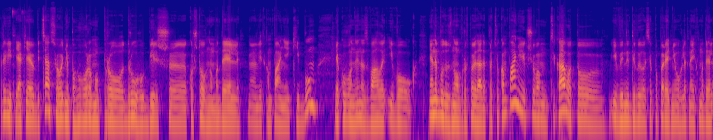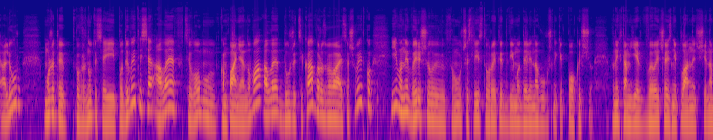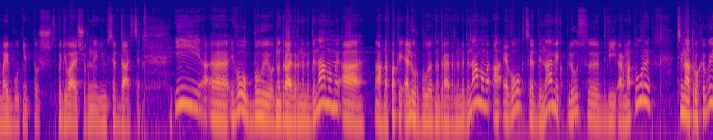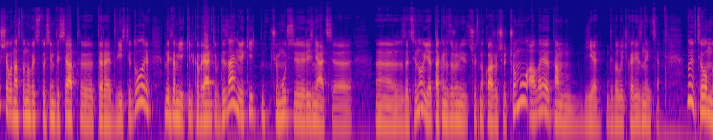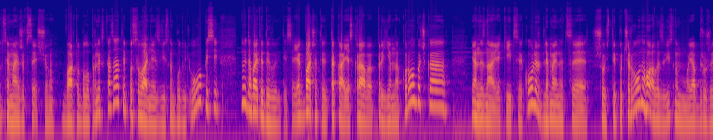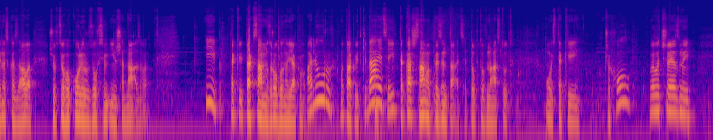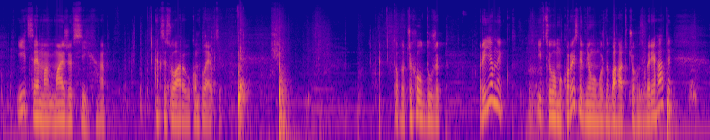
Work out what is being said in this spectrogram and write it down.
Привіт, як я і обіцяв, сьогодні поговоримо про другу більш е, коштовну модель е, від компанії Keyboom, яку вони назвали Evoke. Я не буду знову розповідати про цю компанію. Якщо вам цікаво, то і ви не дивилися попередній огляд на їх модель Allure, можете повернутися і подивитися, але в цілому компанія нова, але дуже цікава, розвивається швидко, і вони вирішили в тому числі створити дві моделі навушників поки що. В них там є величезні плани ще на майбутнє, тож сподіваюся, що вони, їм все вдасться. І е, Evoque були однодрайверними динамами, а а, навпаки, Allure були однодрайверними динамами, а Evoque це динамік плюс е, дві арматури. Ціна трохи вища, вона становить 170-200 доларів. В них там є кілька варіантів дизайну, які чомусь різняться е, за ціною. Я так і не зрозумів, чесно кажучи, чому, але там є невеличка різниця. Ну і в цілому це майже все, що варто було про них сказати. Посилання, звісно, будуть у описі. Ну і давайте дивитися. Як бачите, така яскрава, приємна коробочка. Я не знаю, який це колір. Для мене це щось типу червоного, але, звісно, моя б дружина сказала, що в цього кольору зовсім інша назва. І так так само зроблено, як в Allure, отак відкидається, і така ж сама презентація. Тобто в нас тут ось такий чехол величезний. І це майже всі аксесуари у комплекті. Тобто чехол дуже приємний і в цілому корисний, в ньому можна багато чого зберігати,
